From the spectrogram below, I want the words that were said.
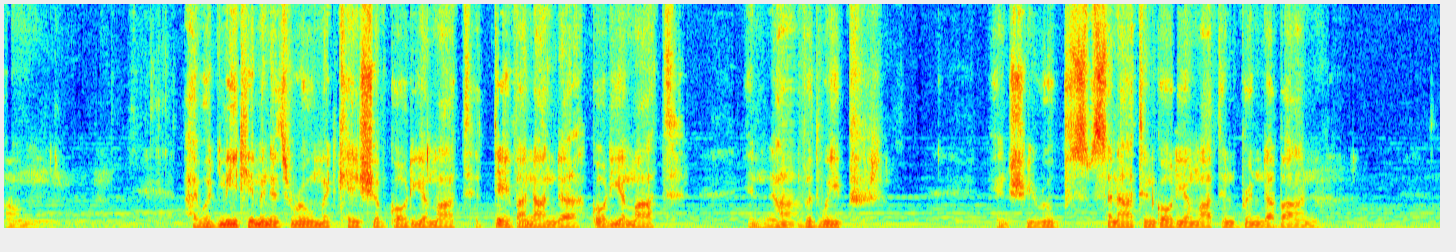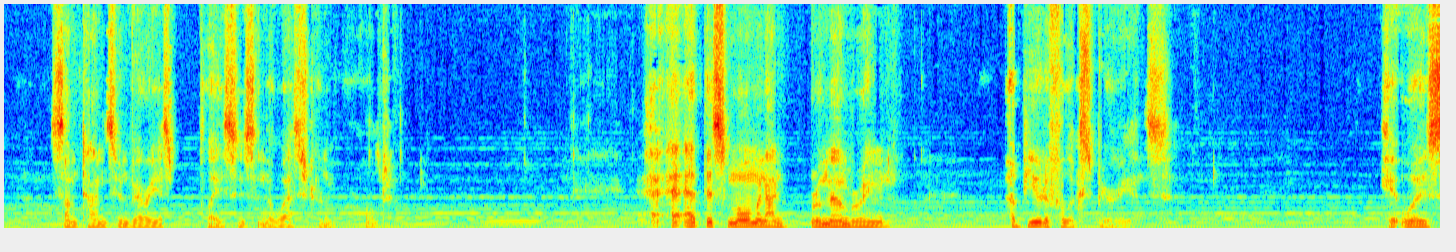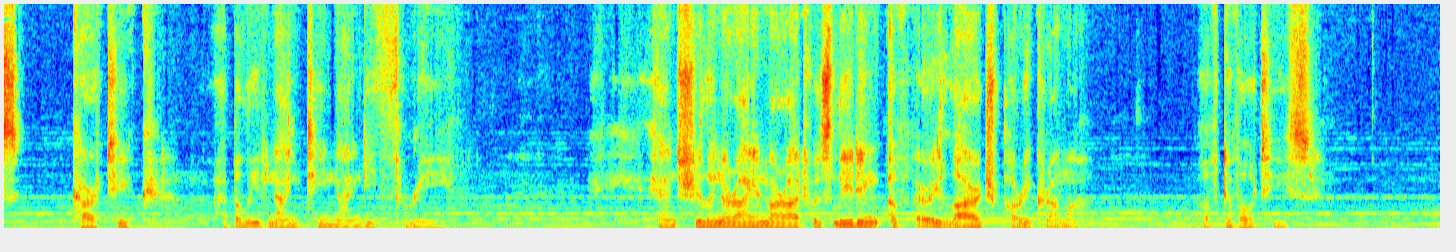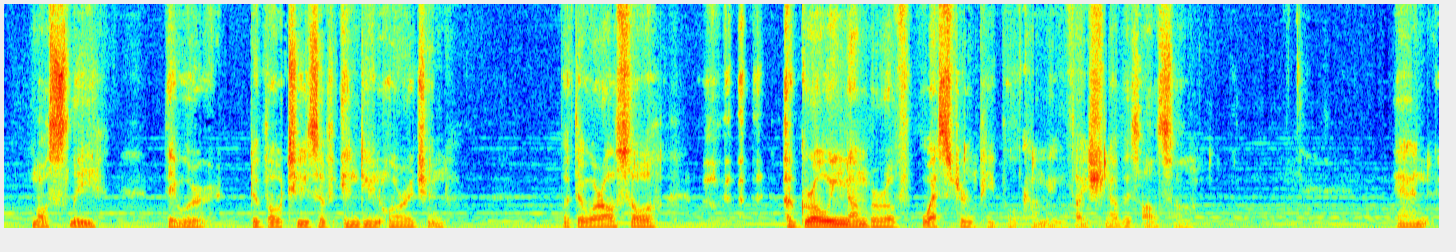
Um, I would meet him in his room at Keshav Gaudiya at Devananda Gaudiya in Navadvip, and Sri Rup Sanatan Gaudiya in Brindaban, sometimes in various places in the Western world. At this moment, I'm remembering a beautiful experience. It was Kartik, I believe 1993. And Srila Narayan Maharaj was leading a very large parikrama of devotees. Mostly they were devotees of Indian origin, but there were also a growing number of Western people coming, Vaishnavas also. And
